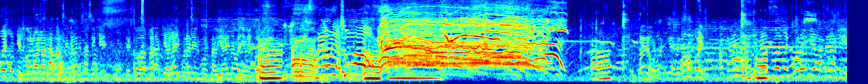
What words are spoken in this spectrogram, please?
pues porque el gol lo van a grabar señores, así que esto va- van a quedar ahí por la inmortalidad de Nueva Vallenata. ¡Una bulla, subo! Bueno, ojo pues, acá hay el primer gol de Colombia va a ser así.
